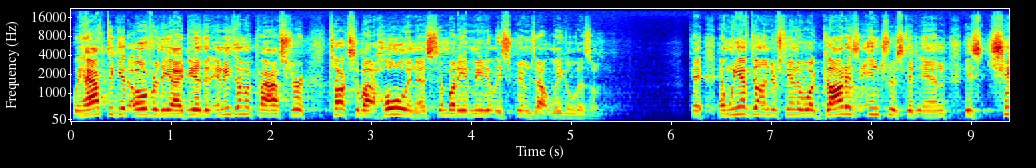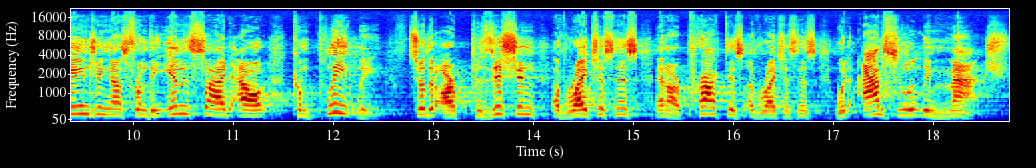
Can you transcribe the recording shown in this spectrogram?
We have to get over the idea that anytime a pastor talks about holiness, somebody immediately screams out legalism. Okay, and we have to understand that what God is interested in is changing us from the inside out completely so that our position of righteousness and our practice of righteousness would absolutely match.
